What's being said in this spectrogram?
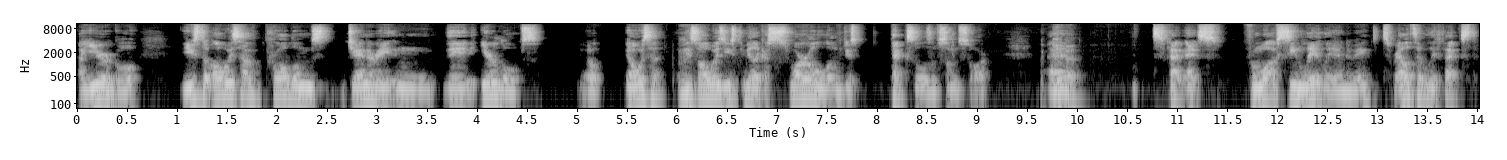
a year ago, used to always have problems generating the earlobes. You know, they always had, mm. this always used to be like a swirl of just pixels of some sort. Uh, yeah. it's, it's from what I've seen lately anyway, it's relatively fixed.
